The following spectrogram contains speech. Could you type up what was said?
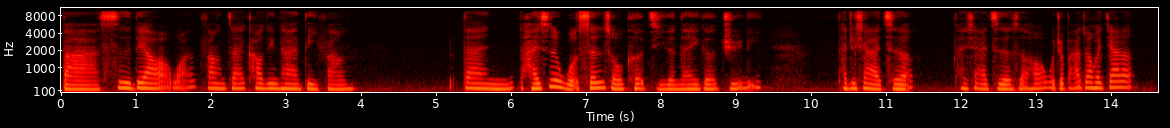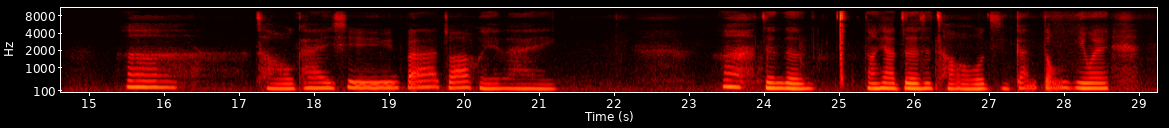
把饲料碗放在靠近他的地方。但还是我伸手可及的那一个距离，他就下来吃了。他下来吃的时候，我就把他抓回家了。啊，超开心，把他抓回来。啊，真的，当下真的是超级感动，因为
